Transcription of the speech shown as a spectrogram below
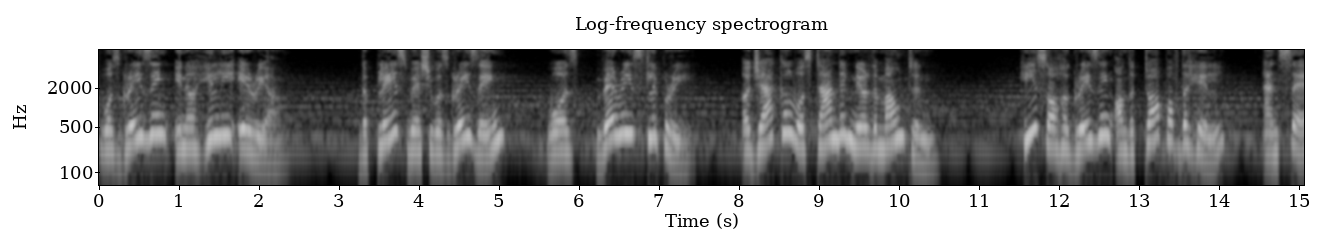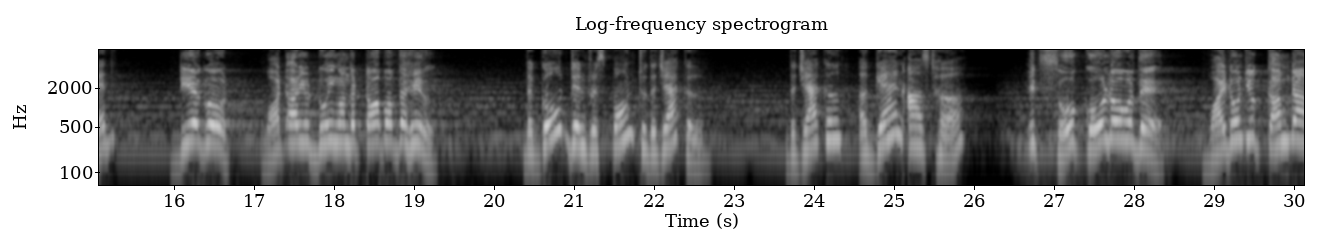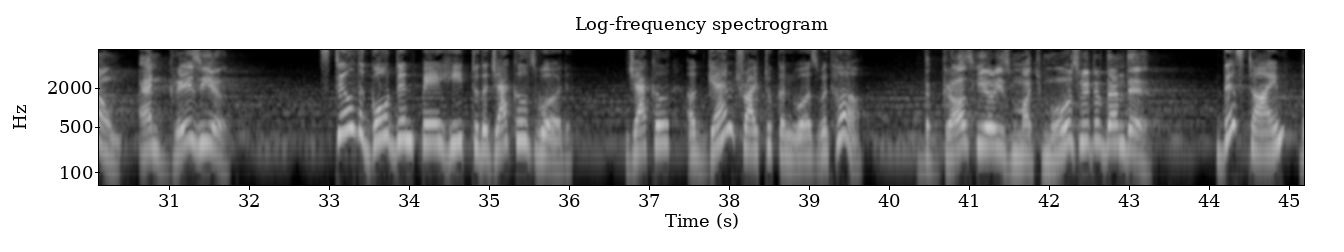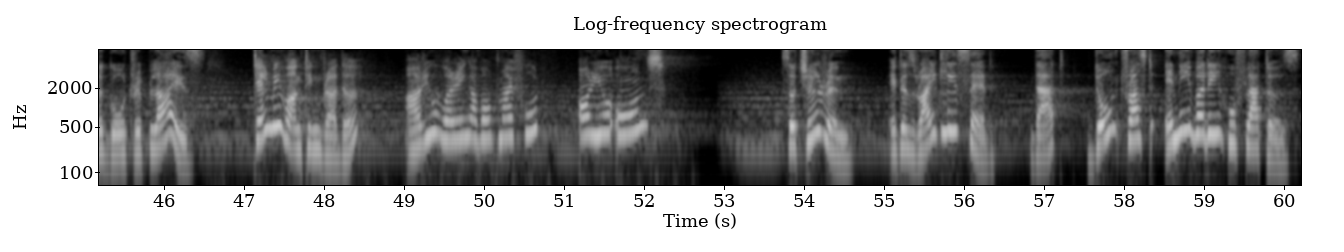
was grazing in a hilly area. The place where she was grazing was very slippery. A jackal was standing near the mountain. He saw her grazing on the top of the hill and said, Dear goat, what are you doing on the top of the hill? The goat didn't respond to the jackal. The jackal again asked her, It's so cold over there. Why don't you come down and graze here? Still, the goat didn't pay heed to the jackal's word. Jackal again tried to converse with her. The grass here is much more sweeter than there. This time, the goat replies, Tell me one thing, brother. Are you worrying about my food or your owns? So, children, it is rightly said that don't trust anybody who flatters.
